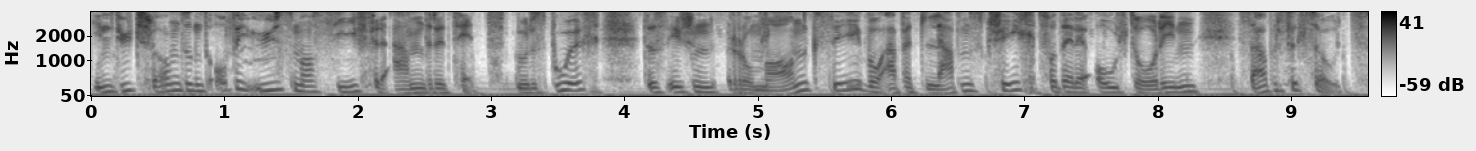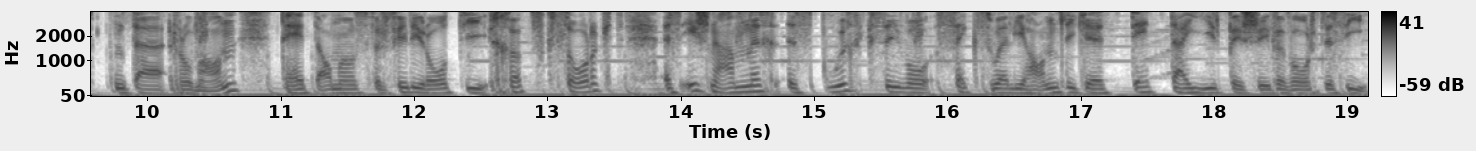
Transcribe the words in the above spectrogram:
in Deutschland und auch bei uns massiv verändert hat. Nur das Buch, das ist ein Roman gewesen, wo eben die Lebensgeschichte von dieser Autorin selber erzählt. Und der Roman, der hat damals für viele rote Köpfe gesorgt. Es ist nämlich ein Buch gewesen, wo sexuelle Handlungen detailliert beschrieben worden sind.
